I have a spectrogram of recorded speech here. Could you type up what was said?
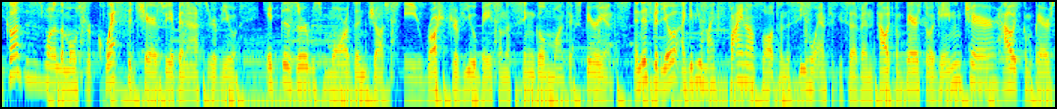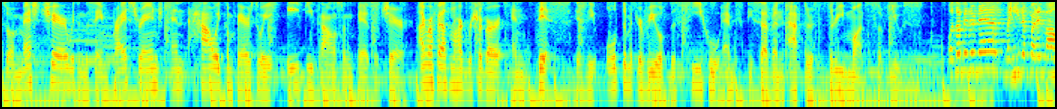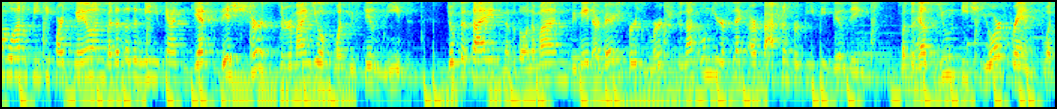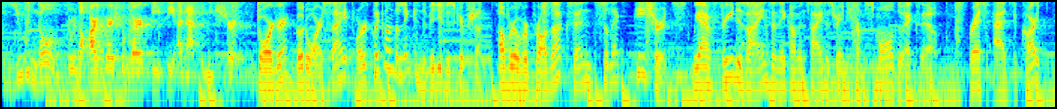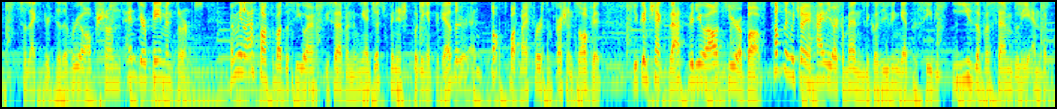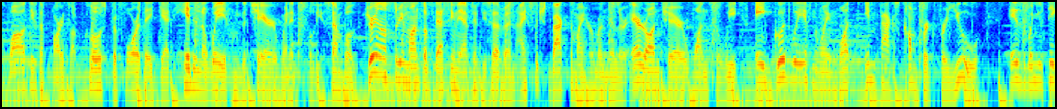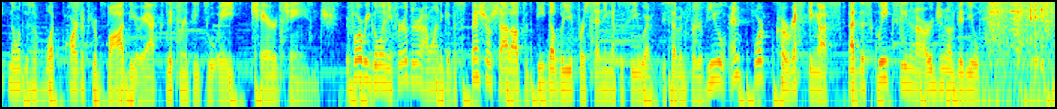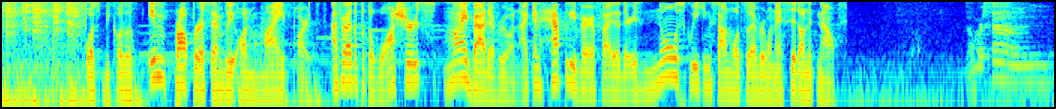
because this is one of the most requested chairs we have been asked to review, it deserves more than just a rushed review based on a single month's experience. In this video, I give you my final thoughts on the Sihoo M57, how it compares to a gaming chair, how it compares to a mesh chair within the same price range, and how it compares to a 80,000 peso chair. I'm Rafael from Hardware Sugar, and this is the ultimate review of the Sihoo M57 after 3 months of use. What's up internet? Mahirap pa rin makakuha ng PC parts ngayon but that doesn't mean you can't get this shirt to remind you of what you still need. Jokes aside, na totoo naman, we made our very first merch to not only reflect our passion for PC building, but to help you teach your friends what you know through the Hardware Sugar PC Anatomy shirt. To order, go to our site or click on the link in the video description. Hover over products and select t-shirts. We have three designs and they come in sizes ranging from small to XL. Press add to cart, select your delivery option and your payment terms. When we last talked about the Sihoo M57, we had just finished putting it together and talked about my first impressions of it. You can check that video out here above. Something which I highly recommend because you can get to see the ease of assembly and the quality of the parts up close before they get hidden away from the chair when it's fully assembled. During those 3 months of testing the M57, I switched back to my Herman Miller Aeron chair once a week. A good way of knowing what impacts comfort for you is when you take notice of what part of your body reacts differently to a chair change. Before we go any further, I want to give a special shout out to TW for sending us the Sihoo M57 for review and for correcting us that the squeak seen in our original video was because of improper assembly on my part. I forgot to put the washers. My bad everyone. I can happily verify that there is no squeaking sound whatsoever when I sit on it now. No more sound.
